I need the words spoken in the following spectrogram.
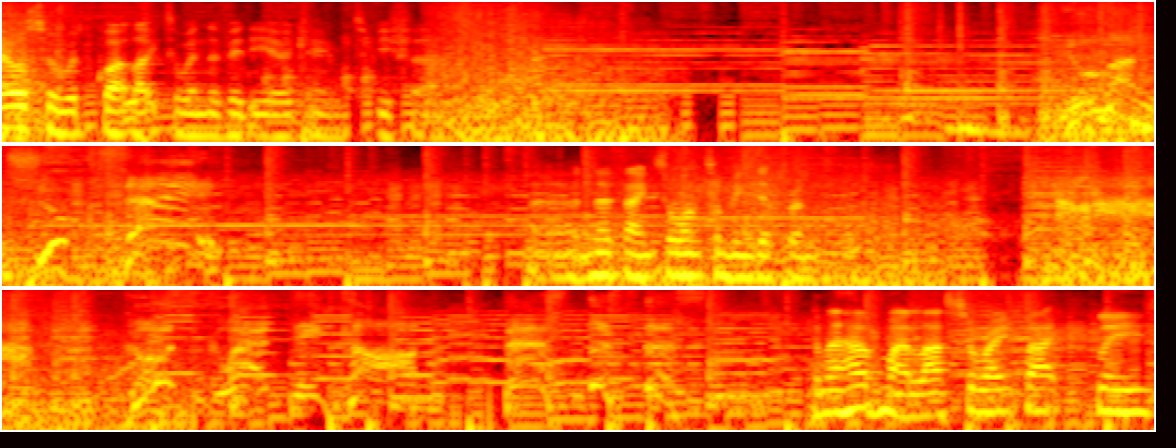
I also would quite like to win the video game, to be fair. Uh, no thanks, I want something different. Can I have my lacerate back, please?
